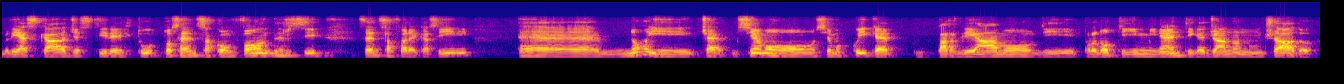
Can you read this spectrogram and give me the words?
riesca a gestire il tutto senza confondersi, senza fare casini. Eh, noi cioè, siamo, siamo qui che parliamo di prodotti imminenti che già hanno annunciato,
